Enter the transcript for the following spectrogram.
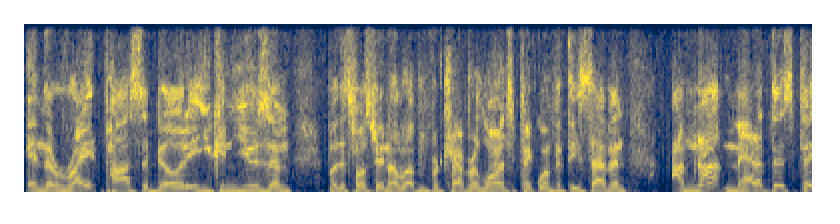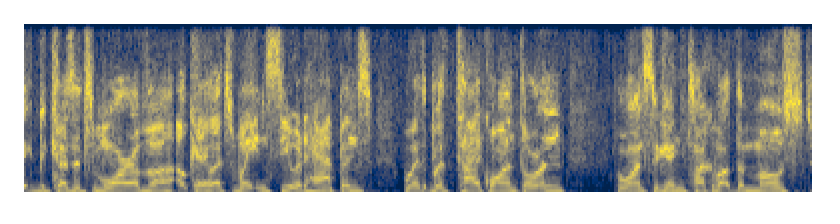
In the right possibility, you can use him, but it's supposed to be another weapon for Trevor Lawrence, pick 157. I'm not mad at this pick because it's more of a, okay, let's wait and see what happens with, with Tyquan Thornton. But once again, you talk about the most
